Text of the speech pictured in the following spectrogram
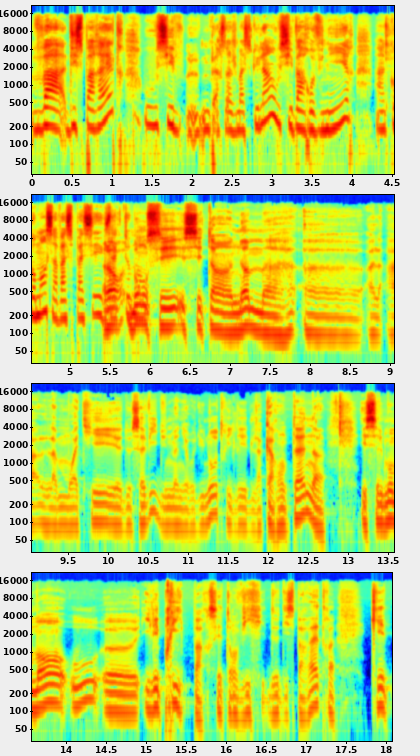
va disparaître ou si euh, le personnage masculin ou s'il va revenir. Hein, comment ça va se passer exactement Alors bon, c'est c'est un homme euh, à, la, à la moitié de sa vie d'une manière ou d'une autre. Il est de la quarantaine et c'est le moment où euh, euh, il est pris par cette envie de disparaître, qui est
